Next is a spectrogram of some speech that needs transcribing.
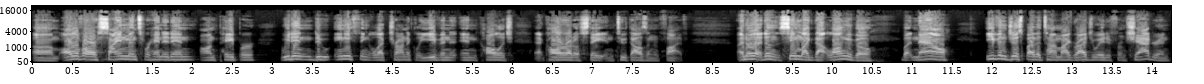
Um, all of our assignments were handed in on paper. We didn't do anything electronically, even in college at Colorado State in 2005. I know that doesn't seem like that long ago, but now, even just by the time I graduated from Chadron,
